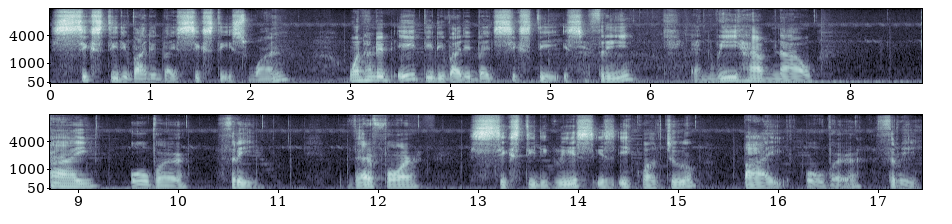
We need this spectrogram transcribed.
60 divided by 60 is 1. 180 divided by 60 is 3. And we have now pi over 3. Therefore, 60 degrees is equal to pi over 3.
